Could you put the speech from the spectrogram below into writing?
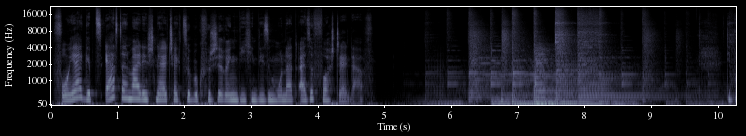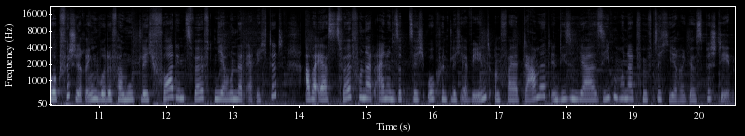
Vorher gibt's erst einmal den Schnellcheck zur Burg Fischering, die ich in diesem Monat also vorstellen darf. Die Burg Fischering wurde vermutlich vor dem 12. Jahrhundert errichtet, aber erst 1271 urkündlich erwähnt und feiert damit in diesem Jahr 750-jähriges Bestehen.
